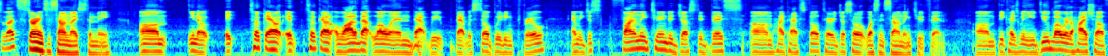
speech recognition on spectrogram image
So that's starting to sound nice to me. Um, you know, it took out it took out a lot of that low end that we that was still bleeding through, and we just finely tuned adjusted this um, high pass filter just so it wasn't sounding too thin. Um, because when you do lower the high shelf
